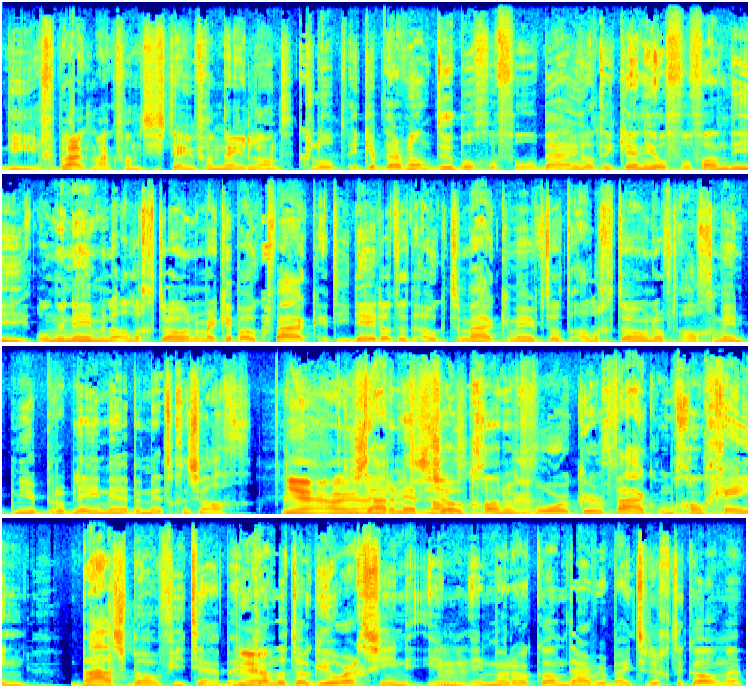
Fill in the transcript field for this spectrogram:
die gebruik maken van het systeem van Nederland. Klopt, ik heb daar wel een dubbel gevoel bij, want ik ken heel veel van die ondernemende allochtonen, maar ik heb ook vaak het idee dat het ook te maken heeft dat allochtonen over het algemeen meer problemen hebben met gezag. Ja, oh dus daarom hebben ze ook gewoon een Ja. voorkeur vaak om gewoon geen baas boven je te hebben. Ik Ja. kan dat ook heel erg zien in, Mm. in Marokko, om daar weer bij terug te komen.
